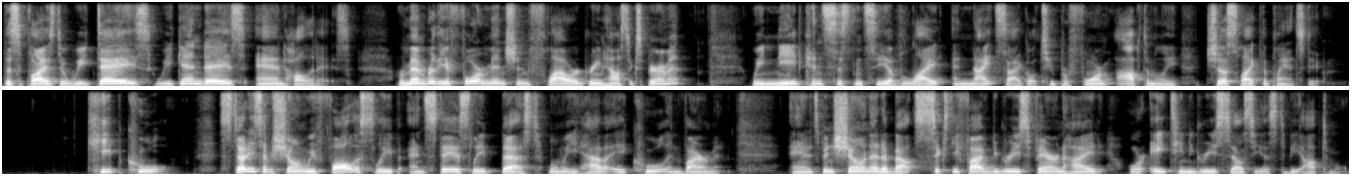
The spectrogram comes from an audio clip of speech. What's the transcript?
This applies to weekdays, weekend days, and holidays. Remember the aforementioned flower greenhouse experiment? We need consistency of light and night cycle to perform optimally, just like the plants do. Keep cool. Studies have shown we fall asleep and stay asleep best when we have a cool environment. And it's been shown at about 65 degrees Fahrenheit or 18 degrees Celsius to be optimal.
